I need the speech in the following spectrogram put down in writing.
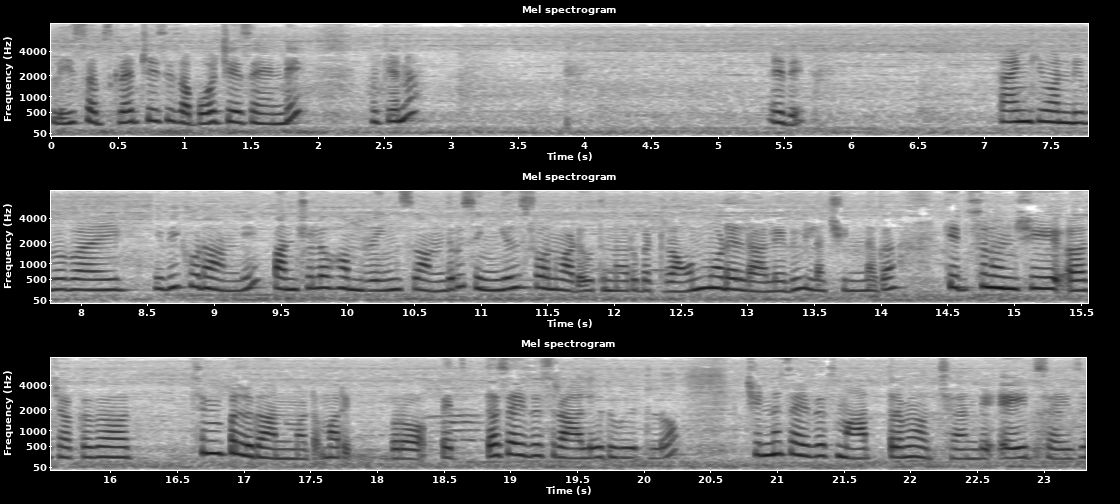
ప్లీజ్ సబ్స్క్రైబ్ చేసి సపోర్ట్ చేసేయండి ఓకేనా? ఇది. థ్యాంక్ యూ అండి బాయ్ ఇవి కూడా అండి. పంచలోహం రింగ్స్ అందరూ సింగిల్ స్టోన్ అడుగుతున్నారు బట్ రౌండ్ మోడల్ రాలేదు. ఇలా చిన్నగా కిడ్స్ నుంచి చక్కగా సింపుల్గా అన్నమాట. మరి బ్రో పెద్ద సైజెస్ రాలేదు వీటిలో. చిన్న సైజెస్ మాత్రమే వచ్చాయండి. Eight size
